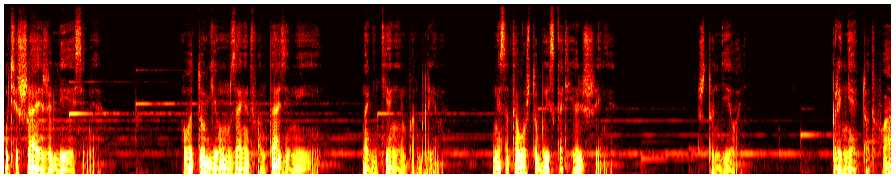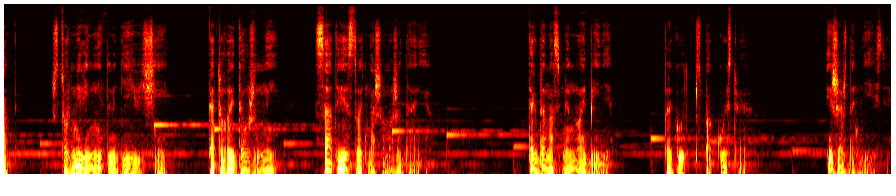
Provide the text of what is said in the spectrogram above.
утешая и жалея себя. В итоге ум занят фантазиями и нагнетением проблемы, вместо того, чтобы искать ее решение. Что делать? Принять тот факт, что в мире нет людей и вещей, которые должны соответствовать нашим ожиданиям. Тогда на смену обиде придут спокойствие и жажда действия.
